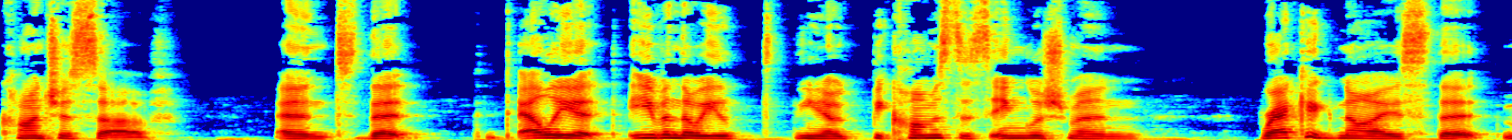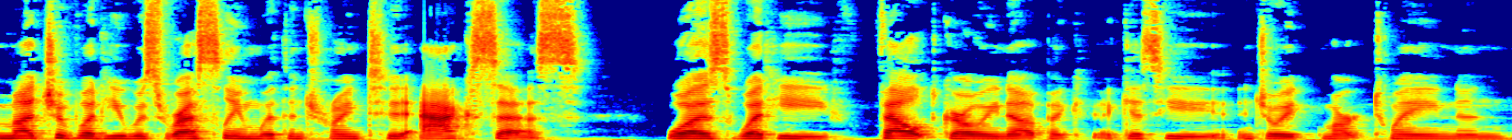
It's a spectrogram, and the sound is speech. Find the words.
conscious of, and that Eliot, even though he you know becomes this Englishman recognized that much of what he was wrestling with and trying to access was what he felt growing up. I, I guess he enjoyed Mark Twain and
